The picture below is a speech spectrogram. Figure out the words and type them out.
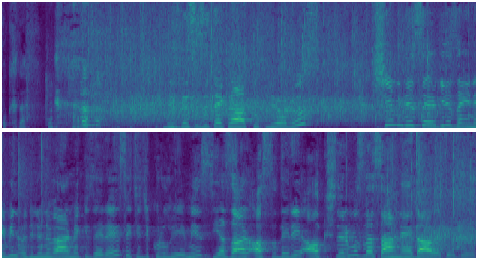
Bu kadar. Biz de sizi tekrar kutluyoruz. Şimdi sevgili Zeynep'in ödülünü vermek üzere seçici kurul üyemiz yazar Aslı Deri alkışlarımızla sahneye davet ediyoruz.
